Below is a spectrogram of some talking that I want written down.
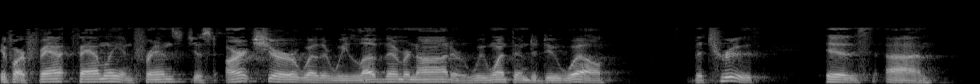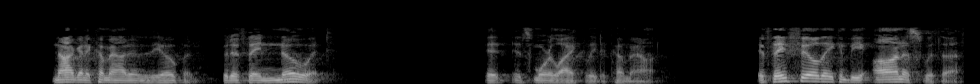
If our fa- family and friends just aren't sure whether we love them or not, or we want them to do well, the truth is uh, not going to come out into the open. But if they know it, it, it's more likely to come out. If they feel they can be honest with us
